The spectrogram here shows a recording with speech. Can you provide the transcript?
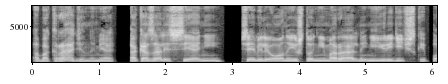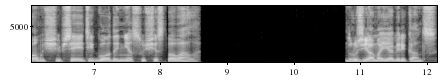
обокраденными оказались все они, все миллионы, и что ни моральной, ни юридической помощи все эти годы не существовало. «Друзья мои американцы»,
